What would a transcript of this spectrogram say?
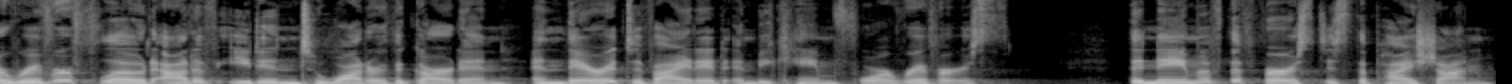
A river flowed out of Eden to water the garden, and there it divided and became four rivers. The name of the first is the Pishon.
